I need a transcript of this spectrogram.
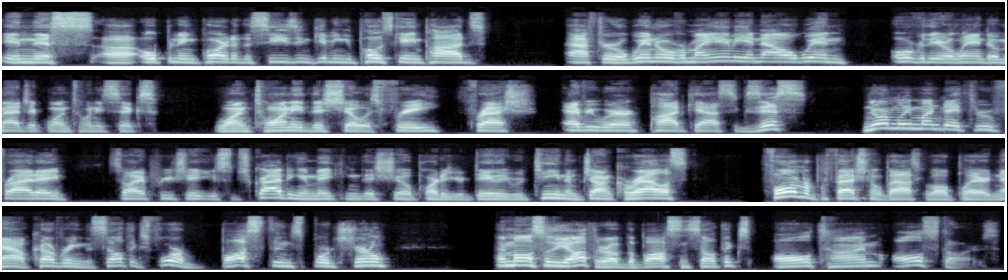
in this uh, opening part of the season, giving you post game pods after a win over Miami and now a win over the Orlando Magic 126 120. This show is free, fresh, everywhere podcasts exists. Normally Monday through Friday so I appreciate you subscribing and making this show part of your daily routine. I'm John Karalis, former professional basketball player, now covering the Celtics for Boston Sports Journal. I'm also the author of the Boston Celtics All Time All Stars.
